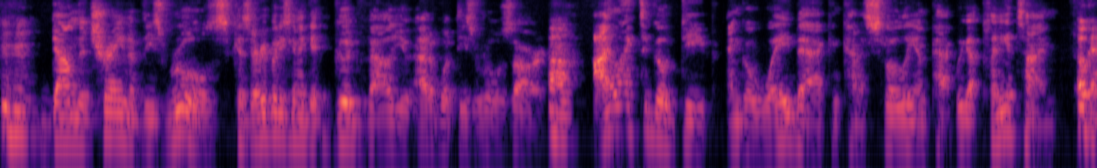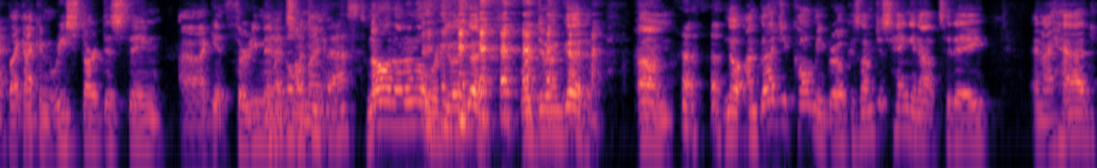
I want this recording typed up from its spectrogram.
Mhm. down the train of these rules, because everybody's going to get good value out of what these rules are, Uh-huh. I like to go deep and go way back and kind of slowly unpack. We got plenty of time. Okay Like I can restart this thing. Uh, I get 30 Am I minutes on my. fast No, no, no, no. We're doing good. We're doing good. Um, no, I'm glad you called me, bro, because I'm just hanging out today, and I had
